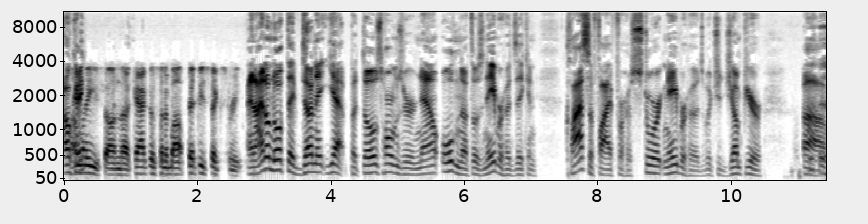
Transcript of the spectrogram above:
Okay. I'm in the east on uh, Cactus and about 56th Street. And I don't know if they've done it yet, but those homes are now old enough, those neighborhoods, they can classify for historic neighborhoods, which would jump your uh,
